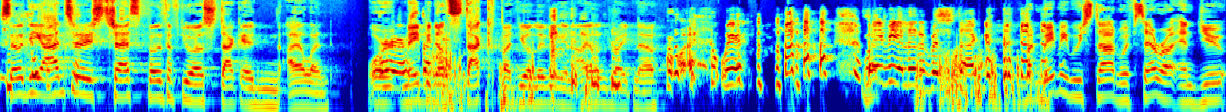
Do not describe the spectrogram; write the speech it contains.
So the answer is just both of you are stuck in Ireland. Or We're maybe stuck. not stuck, but you're living in Ireland right now. We're maybe a little bit stuck. but maybe we start with Sarah and you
